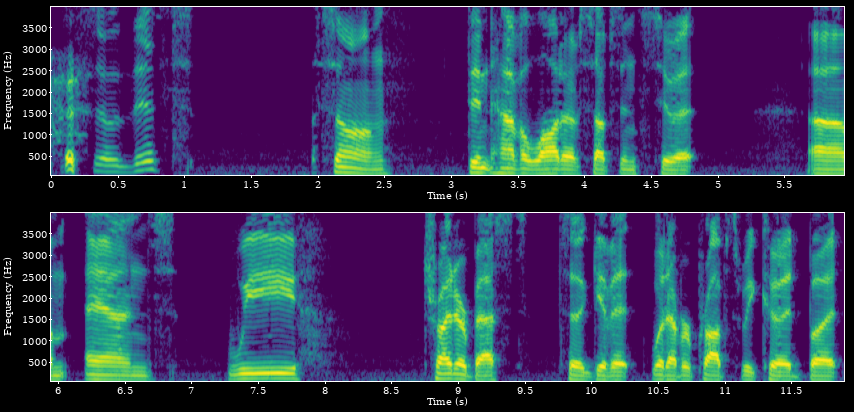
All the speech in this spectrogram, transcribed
so this song didn't have a lot of substance to it um, and we tried our best to give it whatever props we could but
